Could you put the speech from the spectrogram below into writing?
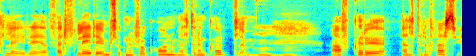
fleiri, að fær fleiri umsóknir frá konum heldur en körlum. Mm -hmm. Af hverju heldur að það sé?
